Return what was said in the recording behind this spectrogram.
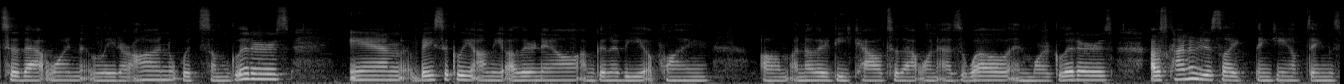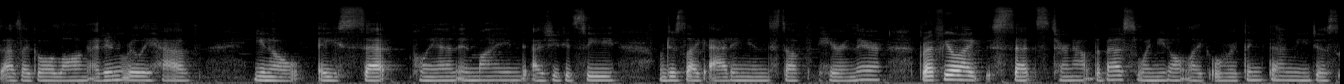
to that one later on with some glitters. And basically on the other nail, I'm to be applying um, another decal to that one as well and more glitters. I was kind of just like thinking of things as I go along. I didn't really have, you know, a set plan in mind. As you could see, I'm just like adding in stuff here and there. But I feel like sets turn out the best when you don't like overthink them. You just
